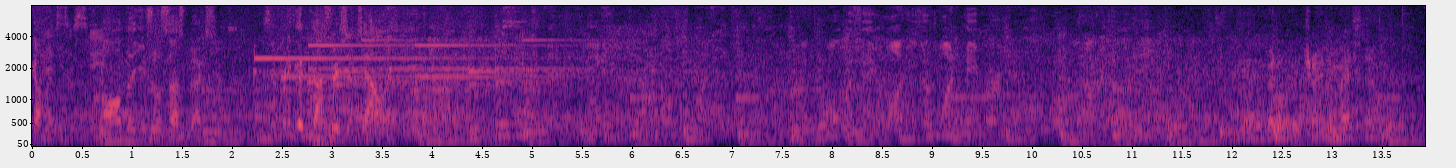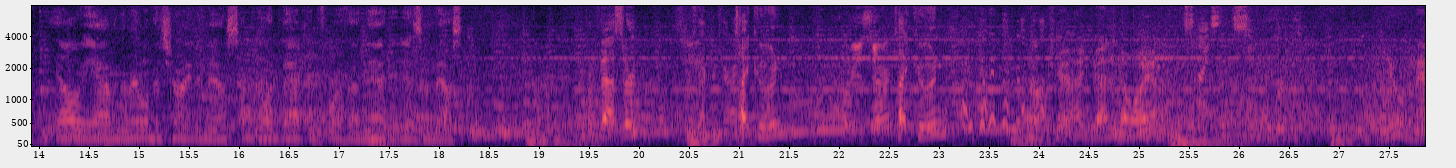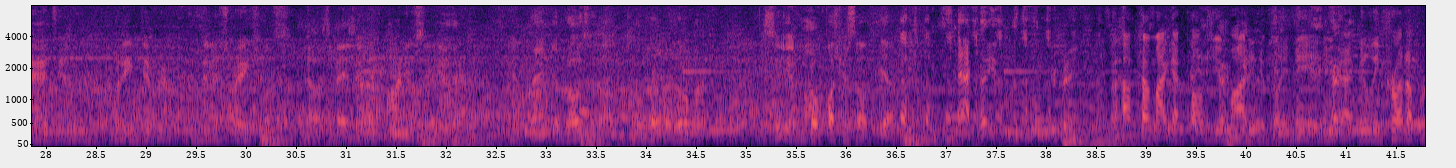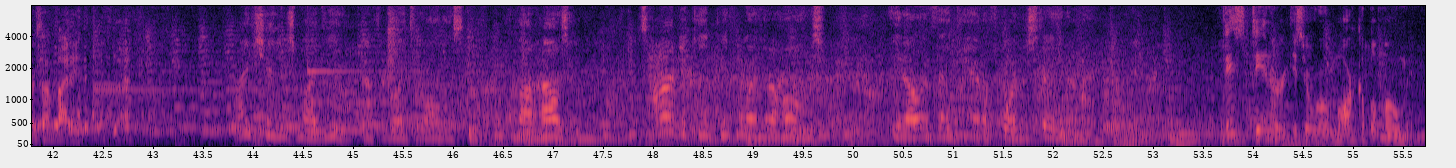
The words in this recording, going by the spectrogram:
Thanks for coming. All the usual suspects. It's a pretty good concentration of talent. You're in the middle of the China mess now. Oh, yeah, I'm in the middle of the China mess. I'm going back and forth on that. It is a mess. Professor? Tycoon? How are you, sir? Tycoon? Yeah, hi, Janet, how are you? It's nice to see you. Can you imagine putting different administrations, No, it's amazing. different parties together? And Franklin Roosevelt told Herbert Hoover, see you in Go March. fuck yourself. Yeah. exactly. So how come I got Paul Giamatti to play me and you got Billy Crudup or somebody? I changed my view after going through all this about housing. It's hard to keep people in their homes, you know, if they can't afford to stay in their home. This dinner is a remarkable moment.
